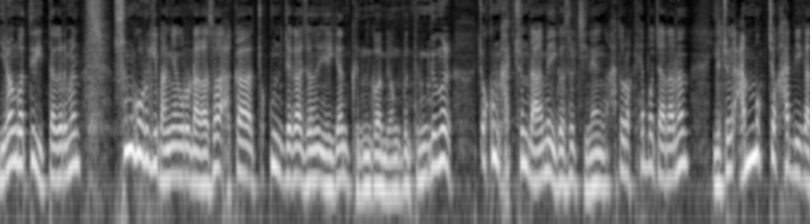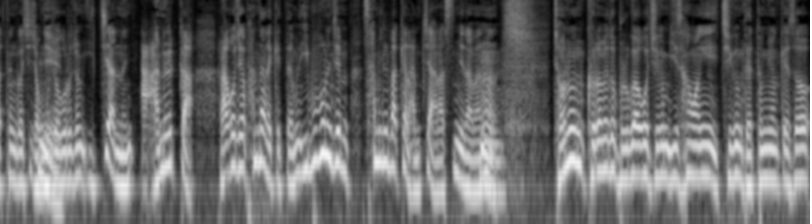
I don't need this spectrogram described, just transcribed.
이런 것들이 있다 그러면 숨 고르기 방향으로 나가서 아까 조금 제가 저는 얘기한 근거 명분 등등을 조금 갖춘 다음에 이것을 진행하도록 해보자라는 일종의 암묵적 합의 같은 것이 정부적으로 네. 좀 있지 않는 않을까라고 제가 판단했기 때문에 이 부분은 지금 3일밖에 남지 않았습니다만은 음. 저는 그럼에도 불구하고 지금 이 상황이 지금 대통령께서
